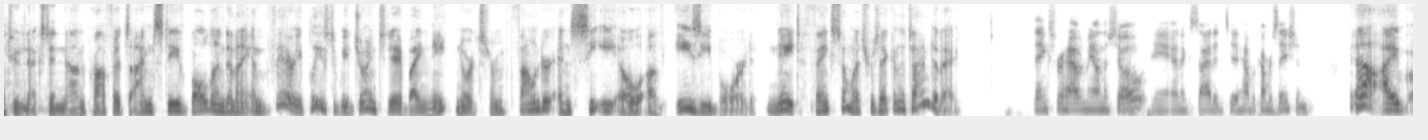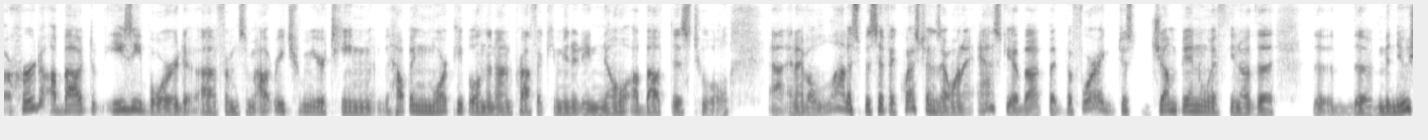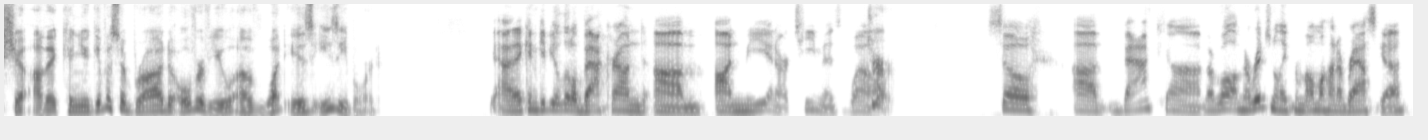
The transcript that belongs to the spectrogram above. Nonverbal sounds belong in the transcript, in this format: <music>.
welcome to Next in Nonprofits. I'm Steve Boland, and I am very pleased to be joined today by Nate Nordstrom, founder and CEO of EasyBoard. Nate, thanks so much for taking the time today. Thanks for having me on the show and excited to have a conversation. Yeah, I've heard about EasyBoard uh, from some outreach from your team, helping more people in the nonprofit community know about this tool. Uh, and I have a lot of specific questions I want to ask you about. But before I just jump in with you know the the the minutia of it, can you give us a broad overview of what is EasyBoard? Yeah, and I can give you a little background um, on me and our team as well. Sure. So uh, back, uh, well, I'm originally from Omaha, Nebraska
